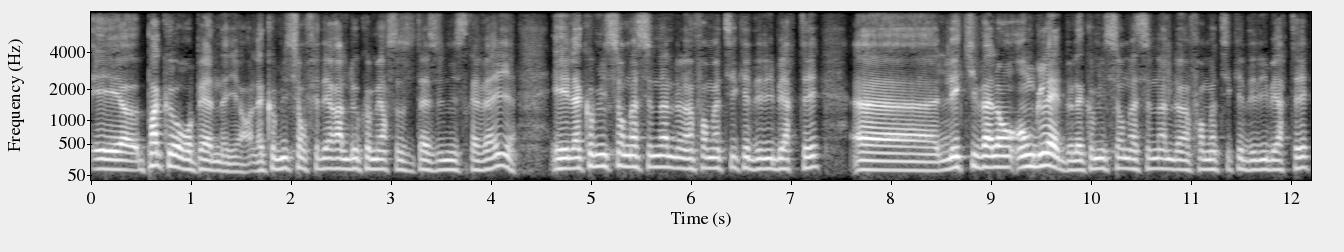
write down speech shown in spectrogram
et euh, pas que européenne d'ailleurs, la Commission fédérale de commerce aux États-Unis se réveille, et la Commission nationale de l'informatique et des libertés, euh, l'équivalent anglais de la Commission nationale de l'informatique et des libertés,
